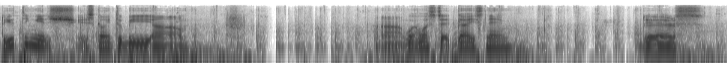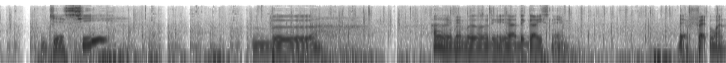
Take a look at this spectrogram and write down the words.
Do you think it is going to be um uh, what was that guy's name? There's Jesse. I don't remember the other guy's name. That fat one.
